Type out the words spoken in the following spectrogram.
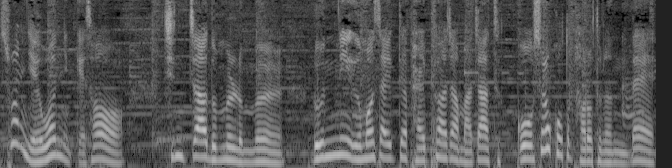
손예원님께서 진짜 눈물 눈물 론니 음원 사이트에 발표하자마자 듣고 수록곡도 바로 들었는데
